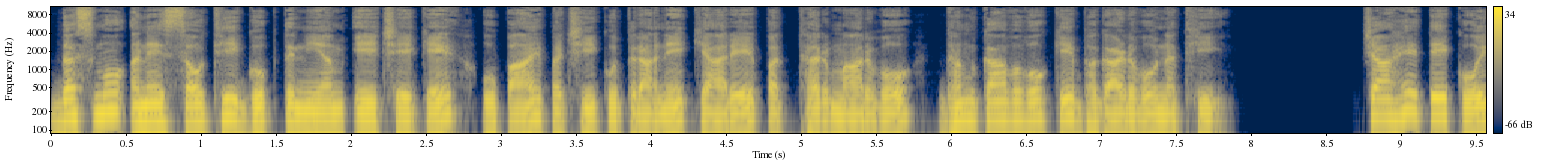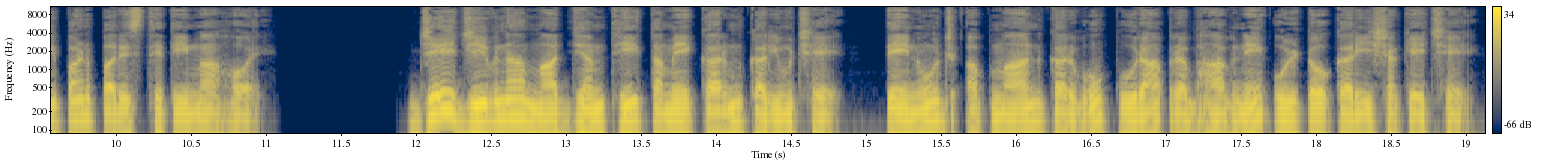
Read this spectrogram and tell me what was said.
દસમો અને સૌથી ગુપ્ત નિયમ એ છે કે ઉપાય પછી કૂતરાને ક્યારે પથ્થર મારવો, ધમકાવવો કે ભગાડવો નથી. ચાહે તે કોઈ પણ પરિસ્થિતિમાં હોય. જે જીવના માધ્યમથી તમે કર્મ કર્યું છે, તેનું જ અપમાન કરવું પૂરા પ્રભાવને ઉલટો કરી શકે છે.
